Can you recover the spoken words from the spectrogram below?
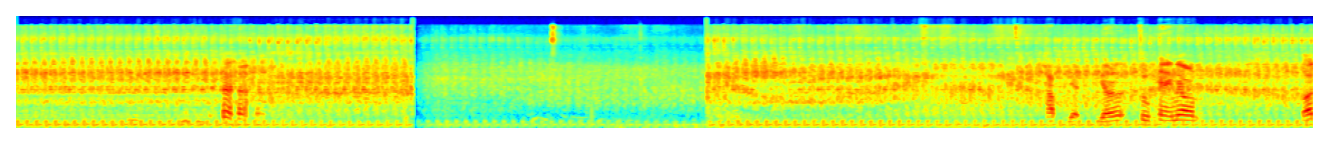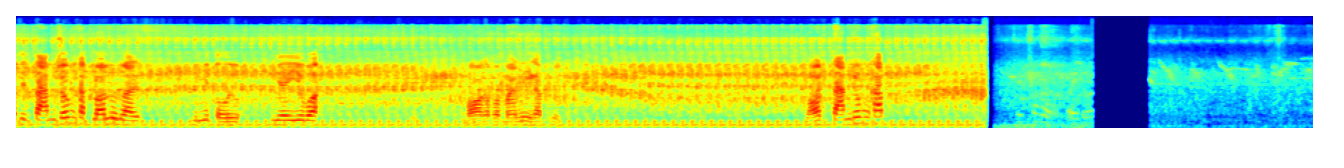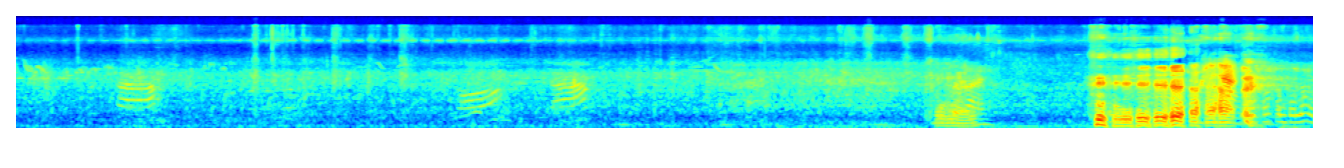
ครับเดี๋ยวเดี๋ยวสูบแพงแล้วรอติดตามชมครับรอนรุ่นว่าจะมีตัวเงยอยู่บ่บอกกับประมาณนี้ครับ รอติดตามชมครับข้างในเขากันตะล่าง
